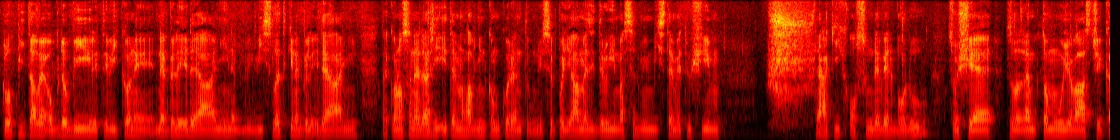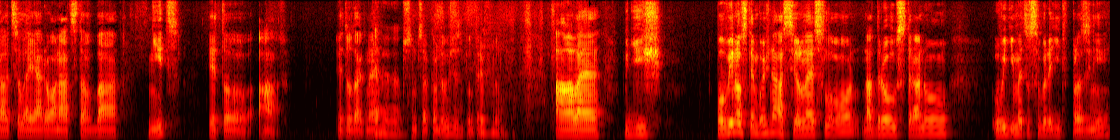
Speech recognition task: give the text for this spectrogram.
klopítavé období, kdy ty výkony nebyly ideální, ne, výsledky nebyly ideální, tak ono se nedaří i těm hlavním konkurentům. Když se podívá mezi druhým a sedmým místem, je tuším nějakých 8-9 bodů, což je vzhledem k tomu, že vás čeká celé jaro a nástavba nic. Je to a je to tak, ne? To jsem celkem dobře jsem to trefil. Ale vidíš, povinnost je možná silné slovo, na druhou stranu Uvidíme, co se bude dít v Plzni.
